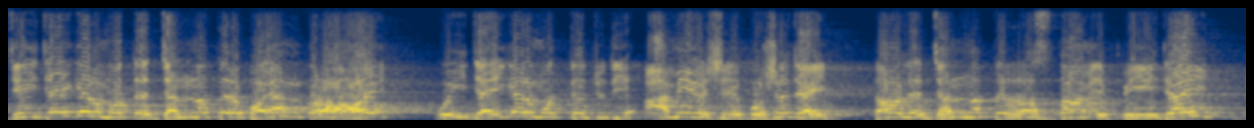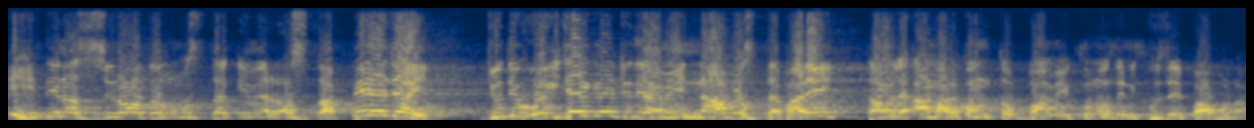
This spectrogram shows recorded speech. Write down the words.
যেই জায়গার মধ্যে জান্নাতের বয়ান করা হয়, ওই জায়গার মধ্যে যদি আমি এসে বসে যাই, তাহলে জান্নাতের রাস্তা আমি পেয়ে যাই, এহিদিন সিরতুল মুস্তাকিমের রাস্তা পেয়ে যাই। যদি ওই জায়গায় যদি আমি না বসতে পারি, তাহলে আমার গন্তব্য আমি কোনোদিন খুঁজে পাবো না।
